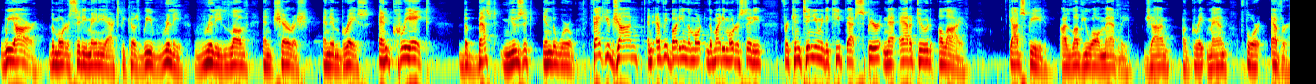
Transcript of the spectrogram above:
We are the Motor City maniacs because we really, really love and cherish and embrace and create the best music in the world. Thank you, John, and everybody in the, Mo- the mighty Motor City for continuing to keep that spirit and that attitude alive. Godspeed. I love you all madly. John, a great man forever.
